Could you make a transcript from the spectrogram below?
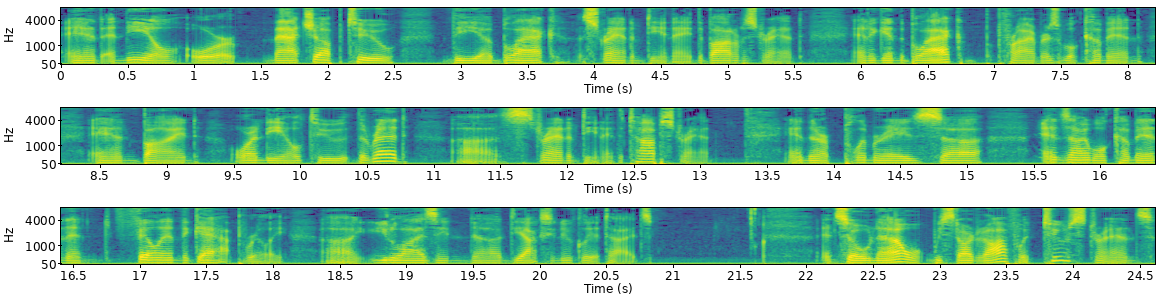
and anneal or match up to the uh, black strand of DNA, the bottom strand. And again, the black primers will come in and bind or anneal to the red uh, strand of DNA, the top strand. And their polymerase uh, enzyme will come in and fill in the gap, really, uh, utilizing uh, deoxynucleotides. And so now we started off with two strands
